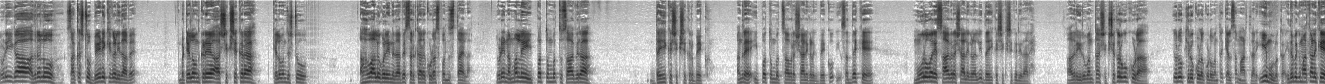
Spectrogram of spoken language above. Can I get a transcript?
ನೋಡಿ, ಈಗ ಅದರಲ್ಲೂ ಸಾಕಷ್ಟು ಬೇಡಿಕೆಗಳಿದ್ದಾವೆ ಬಟ್ ಎಲ್ಲ ಒಂದು ಕಡೆ ಆ ಶಿಕ್ಷಕರ ಕೆಲವೊಂದಿಷ್ಟು ಅಹವಾಲುಗಳೇನಿದ್ದಾವೆ ಸರ್ಕಾರ ಕೂಡ ಸ್ಪಂದಿಸ್ತಾ ಇಲ್ಲ. ನೋಡಿ, ನಮ್ಮಲ್ಲಿ ಇಪ್ಪತ್ತೊಂಬತ್ತು ಸಾವಿರ ದೈಹಿಕ ಶಿಕ್ಷಕರು ಬೇಕು. ಅಂದರೆ ಇಪ್ಪತ್ತೊಂಬತ್ತು ಸಾವಿರ ಶಾಲೆಗಳಿಗೆ ಬೇಕು. ಸದ್ಯಕ್ಕೆ ಮೂರುವರೆ ಸಾವಿರ ಶಾಲೆಗಳಲ್ಲಿ ದೈಹಿಕ ಶಿಕ್ಷಕರಿದ್ದಾರೆ. ಆದರೆ ಇರುವಂಥ ಶಿಕ್ಷಕರಿಗೂ ಕೂಡ ಇವರು ಕಿರುಕುಳ ಕೊಡುವಂಥ ಕೆಲಸ ಮಾಡ್ತಿದ್ದಾರೆ. ಈ ಮೂಲಕ ಇದ್ರ ಬಗ್ಗೆ ಮಾತನಾಡಲಿಕ್ಕೆ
